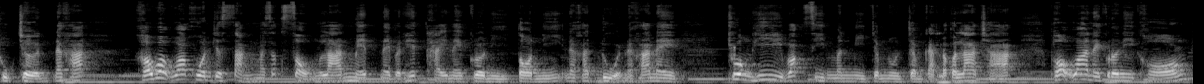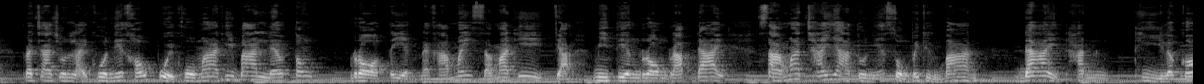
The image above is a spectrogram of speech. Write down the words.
ฉุกเฉินนะคะ เขาบอกว่าควรจะสั่งมาสัก 2 ล้านเม็ดในประเทศไทยในกรณีตอนนี้นะคะด่วนนะคะในช่วงที่วัคซีนมันมีจำนวนจำกัดแล้วก็ล่าช้า เพราะว่าในกรณีของประชาชนหลายคนเนี่ยเขาป่วยโคม่าที่บ้านแล้วต้องรอเตียงนะคะไม่สามารถที่จะมีเตียงรองรับได้ สามารถใช้ยาตัวนี้ส่งไปถึงบ้านได้ทันทีแล้วก็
